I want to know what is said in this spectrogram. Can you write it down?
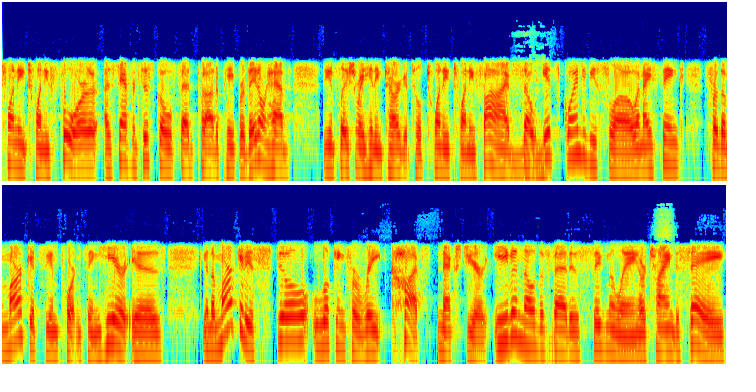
2024. A San Francisco Fed put out a paper. They don't have the inflation rate hitting target till 2025. Mm-hmm. So it's going to be slow. And I think for the markets, the important thing here is, you know, the market is still looking for rate cuts next year, even though the Fed is signaling or trying to say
